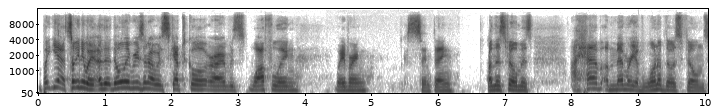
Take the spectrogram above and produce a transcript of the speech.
but yeah, so anyway, uh, the, the, only reason I was skeptical or I was waffling, wavering, same thing on this film is I have a memory of one of those films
